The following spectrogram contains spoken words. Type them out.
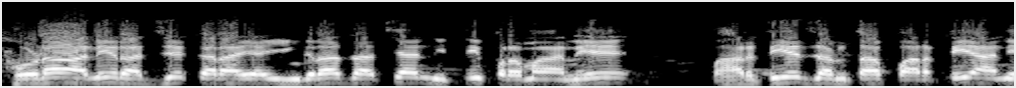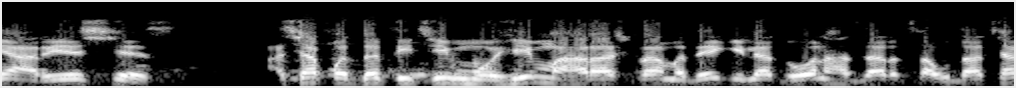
फोडा आणि राज्य करा या इंग्रजाच्या नीतीप्रमाणे भारतीय जनता पार्टी आणि आर एस एस अशा पद्धतीची मोहीम महाराष्ट्रामध्ये गेल्या दोन हजार चौदाच्या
